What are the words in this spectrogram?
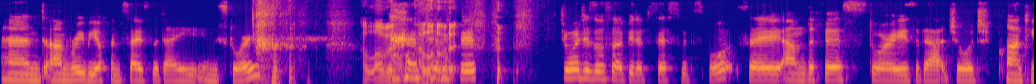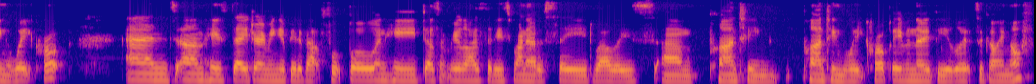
And um, Ruby often saves the day in the story. I love it. I love it. George is also a bit obsessed with sport. So um, the first story is about George planting a wheat crop, and um, he's daydreaming a bit about football, and he doesn't realise that he's run out of seed while he's um, planting planting the wheat crop, even though the alerts are going off.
